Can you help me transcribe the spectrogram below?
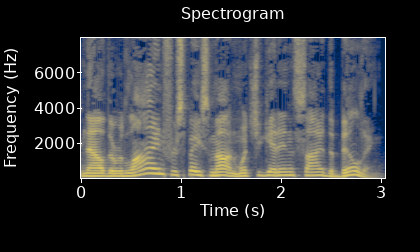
Now the line for Space Mountain, once you get inside the building,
